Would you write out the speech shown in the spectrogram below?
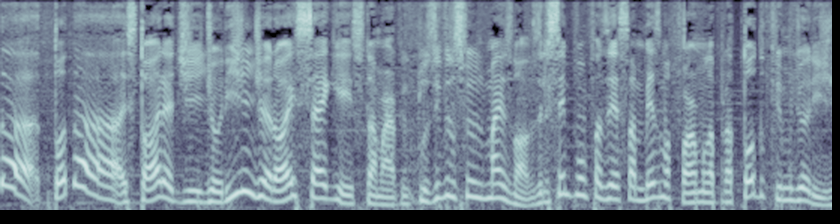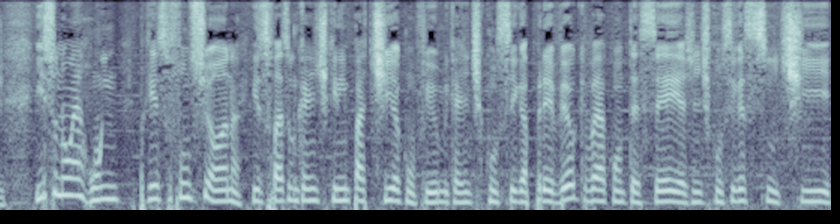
toda, toda a história de, de origem de heróis segue isso da Marvel, inclusive os filmes mais novos. Eles sempre vão fazer essa mesma fórmula para todo filme de origem. Isso não é ruim, porque isso funciona. Isso faz com que a gente crie empatia com o filme, que a gente consiga prever o que vai acontecer e a gente consiga se sentir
